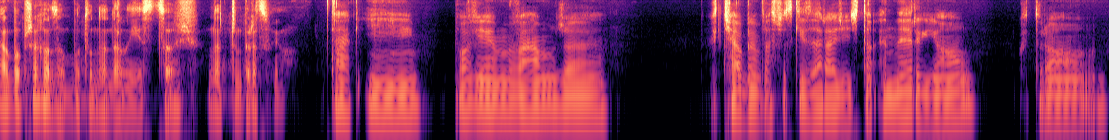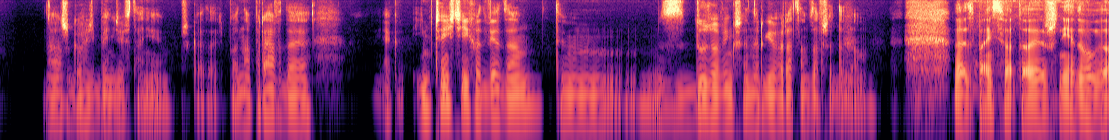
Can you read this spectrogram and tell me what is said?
albo przechodzą, bo to nadal jest coś, nad czym pracują. Tak, i powiem wam, że chciałbym was wszystkich zarazić tą energią, którą nasz gość będzie w stanie przekazać, bo naprawdę jak im częściej ich odwiedzam, tym z dużo większą energią wracam zawsze do domu. Drodzy Państwo, to już niedługo.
